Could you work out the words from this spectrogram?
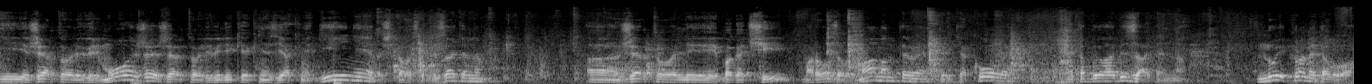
И жертвовали вельможи, жертвовали великие князья, княгини, это считалось обязательным. А, жертвовали богачи, Морозовы, Мамонтовы, Третьяковы. Это было обязательно. Ну и кроме того,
